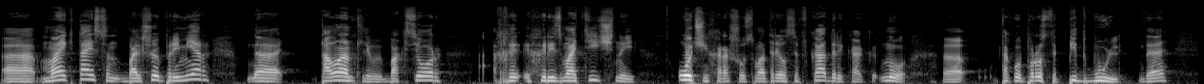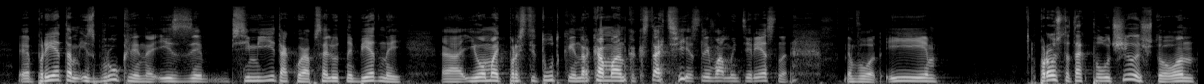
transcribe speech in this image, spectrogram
Э, Майк Тайсон большой пример, э, талантливый боксер, харизматичный, очень хорошо смотрелся в кадре, как, ну, э, такой просто питбуль, да, э, при этом из Бруклина, из э, семьи такой абсолютно бедной, э, его мать проститутка и наркоманка, кстати, если вам интересно, вот, и просто так получилось, что он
